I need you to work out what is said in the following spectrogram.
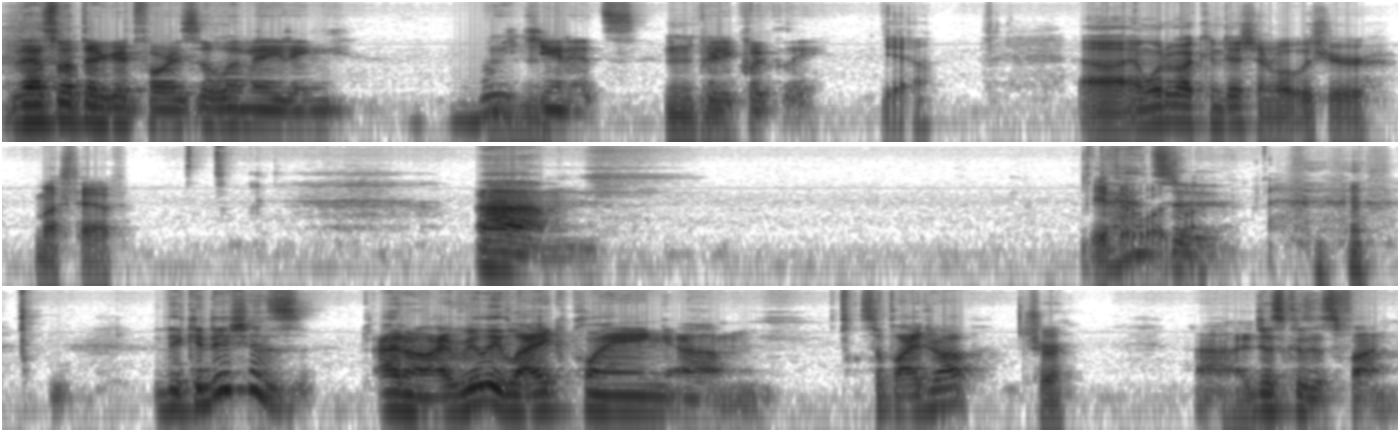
that's what they're good for is eliminating weak mm-hmm. units mm-hmm. pretty quickly. Yeah. Uh, and what about condition? What was your must have? Um, if it was a, the conditions, I don't know. I really like playing um, supply drop. Sure. Uh, just because it's fun.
